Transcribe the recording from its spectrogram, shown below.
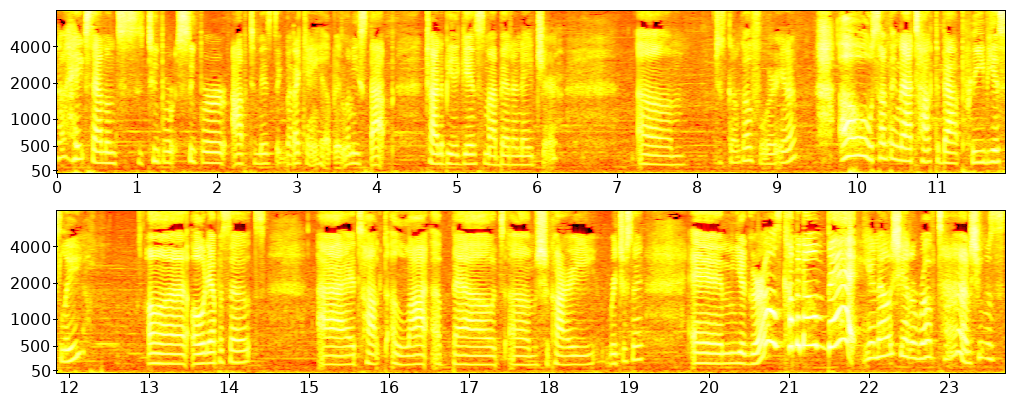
I hate sounding super super optimistic, but I can't help it. Let me stop trying to be against my better nature. Um, just gonna go for it, you know. Oh, something that I talked about previously on old episodes. I talked a lot about um, Sha'Carri Richardson, and your girl's coming on back. You know, she had a rough time. She was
